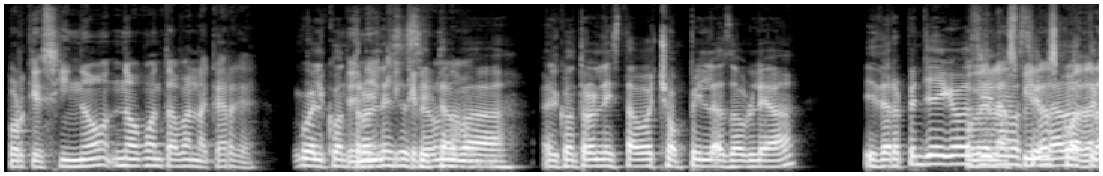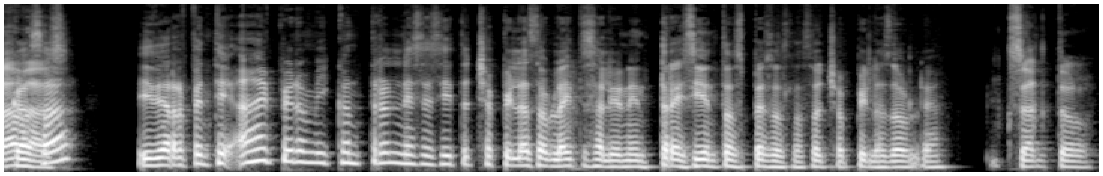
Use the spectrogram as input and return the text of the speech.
Porque si no, no aguantaban la carga. O el control necesitaba. El control necesitaba 8 pilas AA. Y de repente ya llegabas O de las pilas emocionado a tu cuadradas. casa. Y de repente, ay, pero mi control necesita 8 pilas AA y te salían en 300 pesos las 8 pilas AA. Exacto.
